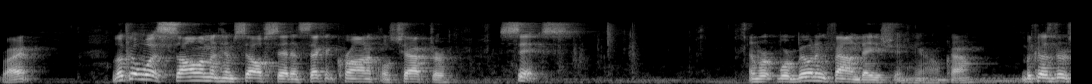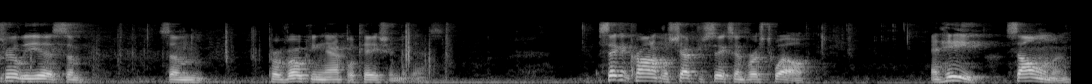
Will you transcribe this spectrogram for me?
Right? Look at what Solomon himself said in Second Chronicles chapter 6. And we're, we're building foundation here, okay? Because there truly is some some provoking application to this. Second Chronicles chapter 6 and verse 12. And he, Solomon,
